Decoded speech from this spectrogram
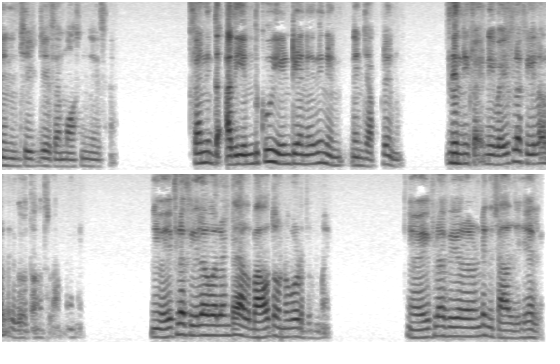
నేను చీట్ చేశా మోసం చేశా. కానీ అది ఎందుకు ఏంటి అనేది నేను నేను చెప్పలేను. నేను నీ నీ వైఫ్లో ఫీల్ అవ్వలేదు గౌతమ్ అసలు అమ్మాయిని. నీ వైఫ్లో ఫీల్ అవ్వాలంటే వాళ్ళ బావతో ఉండకూడదు అమ్మాయి. నీ వైఫ్లో ఫీల్ అవ్వాలంటే ఇంకా చాలా చేయాలి.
